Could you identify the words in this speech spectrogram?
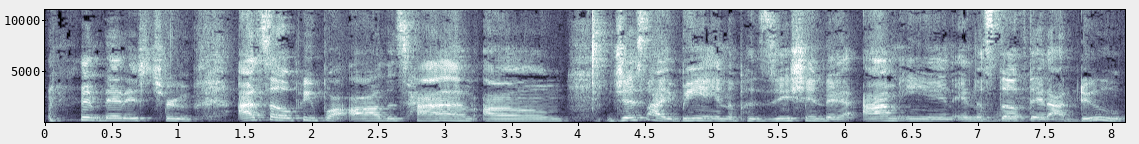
that is true. I tell people all the time, um, just like being in the position that I'm in and the stuff that I do,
